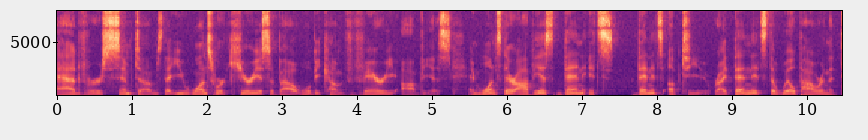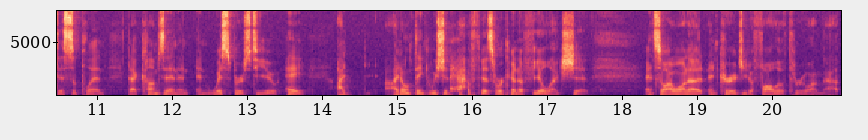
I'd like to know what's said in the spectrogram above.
adverse symptoms that you once were curious about will become very obvious. And once they're obvious, then it's then it's up to you, right? Then it's the willpower and the discipline that comes in and, and whispers to you, hey, I, I don't think we should have this. We're to feel like shit. And so I want to encourage you to follow through on that.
